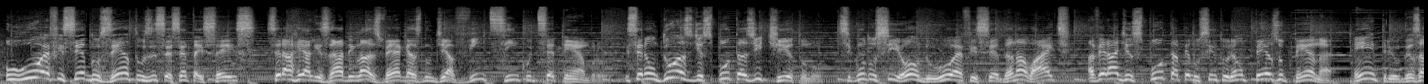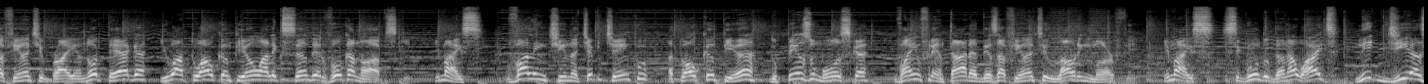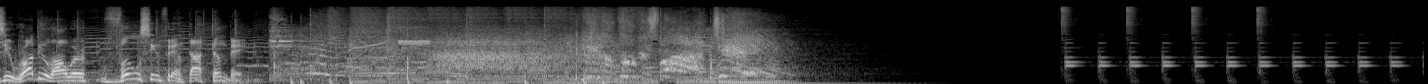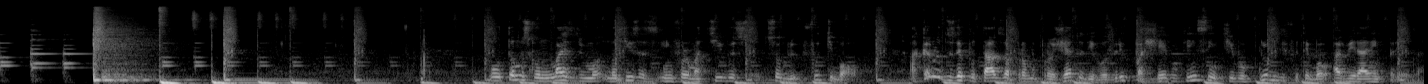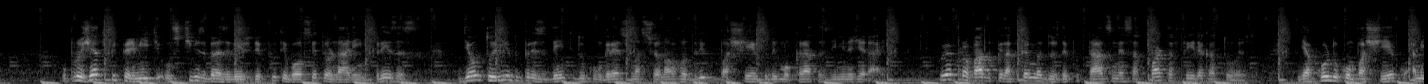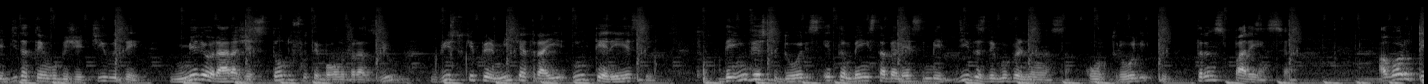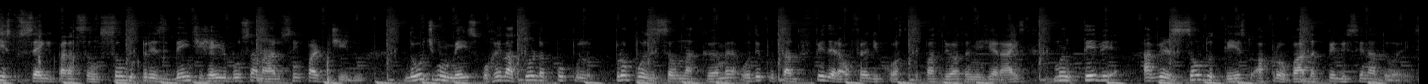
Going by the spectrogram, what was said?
O UFC 266 será realizado em Las Vegas no dia 25 de setembro e serão duas disputas de título. Segundo o CEO do UFC, Dana White, haverá disputa pelo cinturão peso-pena entre o desafiante Brian Ortega e o atual campeão Alexander Volkanovski. E mais, Valentina Shevchenko, atual campeã do peso mosca, vai enfrentar a desafiante Lauren Murphy. E mais, segundo Dana White, Nick Diaz e Robbie Lauer vão se enfrentar também. Voltamos com mais notícias informativas sobre futebol. A Câmara dos Deputados aprova o projeto de Rodrigo Pacheco que incentiva o clube de futebol a virar empresa. O projeto que permite os times brasileiros de futebol se tornarem empresas de autoria do presidente do Congresso Nacional Rodrigo Pacheco, Democratas de Minas Gerais. Foi aprovado pela Câmara dos Deputados nesta quarta-feira 14. De acordo com Pacheco, a medida tem o objetivo de melhorar a gestão do futebol no Brasil, visto que permite atrair interesse de investidores e também estabelece medidas de governança, controle e transparência. Agora o texto segue para a sanção do presidente Jair Bolsonaro sem partido. No último mês, o relator da proposição na Câmara, o deputado federal Fred Costa do Patriota Minas Gerais, manteve a versão do texto aprovada pelos senadores.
